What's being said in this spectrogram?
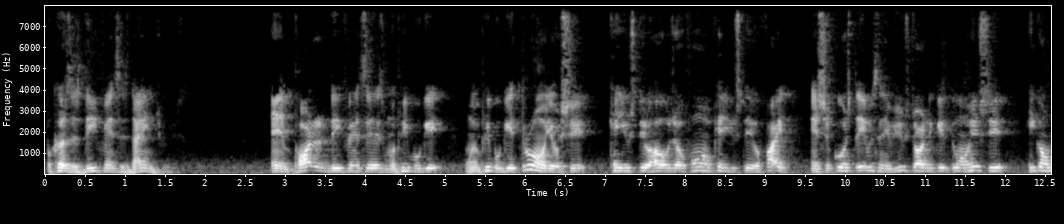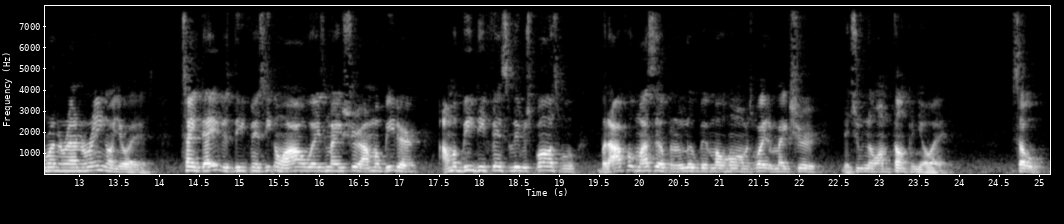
because his defense is dangerous. And part of the defense is when people get when people get through on your shit, can you still hold your form? Can you still fight? And Shakur Stevenson, if you starting to get through on his shit, he gonna run around the ring on your ass. Tank Davis defense, he gonna always make sure I'm gonna be there. I'm gonna be defensively responsible, but I'll put myself in a little bit more harm's way to make sure that you know I'm thumping your ass. So,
